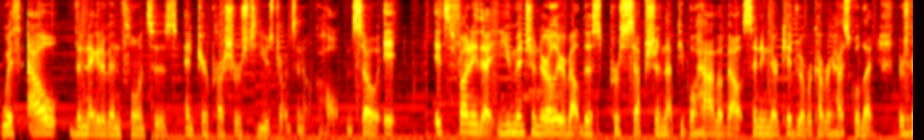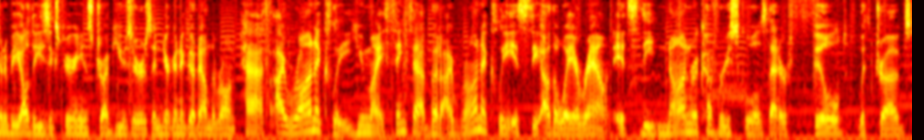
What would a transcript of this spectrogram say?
without the negative influences and peer pressures to use drugs and alcohol. And so it it's funny that you mentioned earlier about this perception that people have about sending their kid to a recovery high school that there's going to be all these experienced drug users and you're going to go down the wrong path. Ironically, you might think that, but ironically, it's the other way around. It's the non recovery schools that are filled with drugs.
